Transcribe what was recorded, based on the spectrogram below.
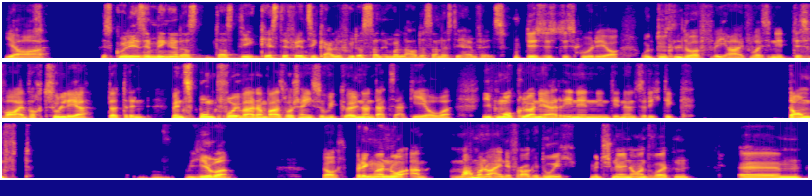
Ja, Das Gute ist in Minga, dass, dass die Gästefans, egal wie viel das sind, immer lauter sind als die Heimfans. Das ist das Gute, ja. Und Düsseldorf, ja, ich weiß nicht, das war einfach zu leer da drin. Wenn es voll war, dann war es wahrscheinlich so wie Köln und das auch gehen, aber ich mag kleine Arenen, in denen es richtig dampft. Lieber. Ja, bringen wir nur, am- machen wir noch eine Frage durch mit schnellen Antworten. Ähm,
